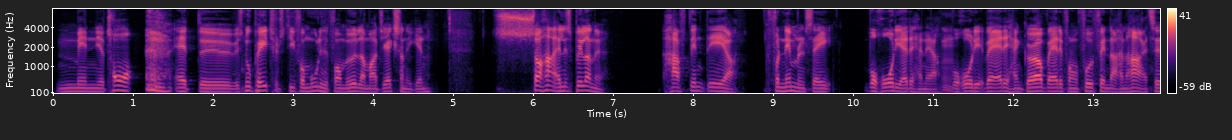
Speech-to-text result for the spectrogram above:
Men jeg tror, at øh, hvis nu Patriots de får mulighed for at møde Lamar Jackson igen, så har alle spillerne haft den der fornemmelse af, hvor hurtig er det, han er. Mm. Hvor hurtig, hvad er det, han gør? Hvad er det for nogle fodfinder, han har, etc.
